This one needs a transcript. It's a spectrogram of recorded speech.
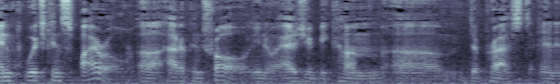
and which can spiral uh, out of control. You know, as you become um, depressed and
